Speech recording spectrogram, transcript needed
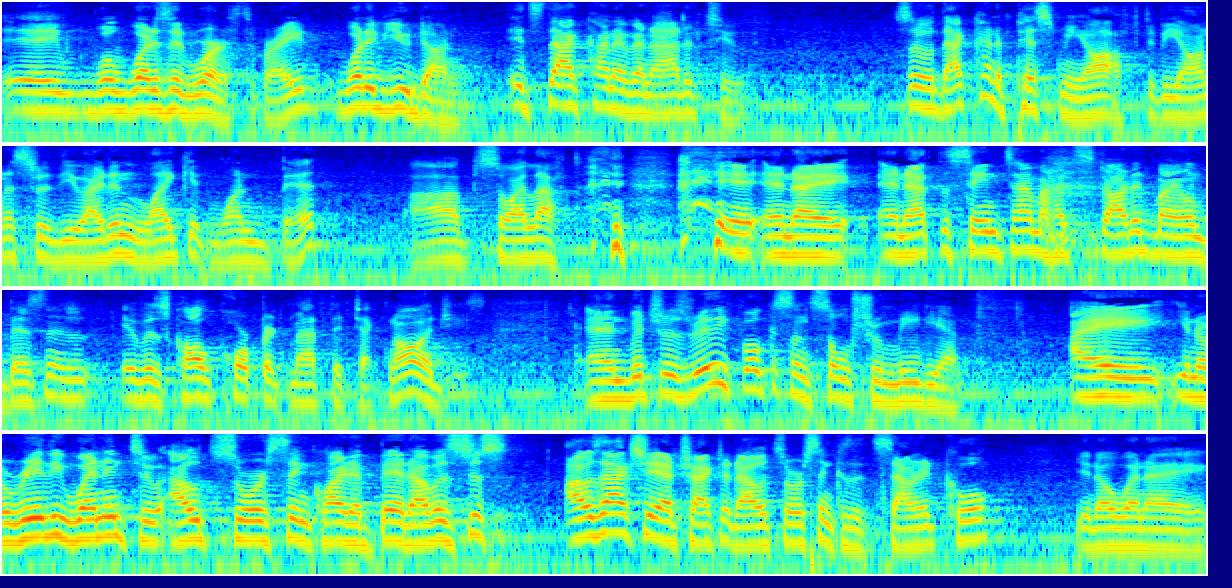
eh, well, what is it worth, right? What have you done? It's that kind of an attitude. So that kind of pissed me off, to be honest with you. I didn't like it one bit. Uh, so I left. and, I, and at the same time, I had started my own business. It was called Corporate Method Technologies and which was really focused on social media. I, you know, really went into outsourcing quite a bit. I was just, I was actually attracted to outsourcing because it sounded cool. You know, when I,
